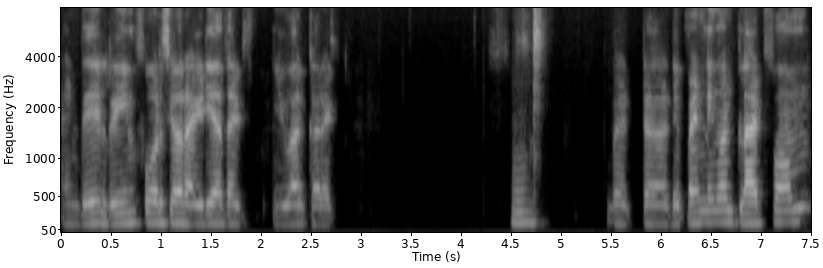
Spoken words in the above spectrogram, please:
and they'll reinforce your idea that you are correct Mm. but uh, depending on platform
